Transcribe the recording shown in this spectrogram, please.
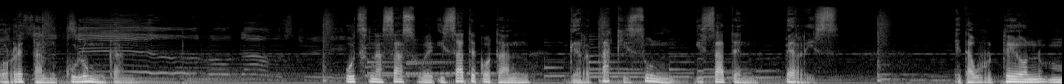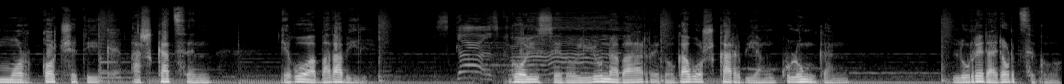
horretan kulunkan. Utz nazazue izatekotan gertakizun izaten berriz. Eta urteon morkotxetik askatzen egoa badabil. Goiz edo iluna bar edo gau oskarbian kulunkan, lurrera erortzeko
